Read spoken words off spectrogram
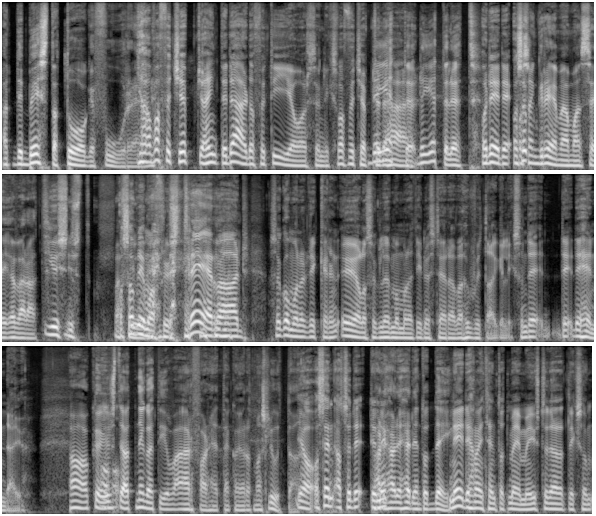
Att det bästa tåget for en. Ja, varför köpte jag inte där då för tio år sedan? Liksom? Varför köpte det, är det här? jätte, det är jättelätt. Och det är det. Och Och, så, sen grämer man sig över att Just- varför och så blir man frustrerad. så går man och dricker en öl och så glömmer man att investera överhuvudtaget. Liksom. Det, det, det händer ju. Ah, Okej, just Och- det att negativa erfarenheter kan göra att man slutar. Ja, och sen alltså det... det har, det, har det hänt åt dig? nej, det har inte hänt åt mig, men just det där att liksom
